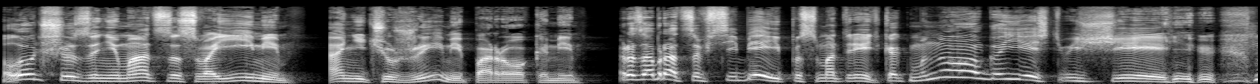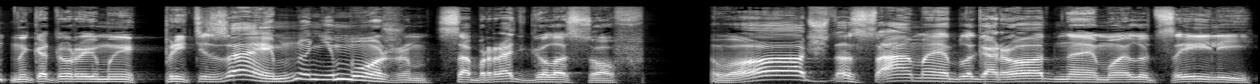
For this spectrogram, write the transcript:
Лучше заниматься своими, а не чужими пороками. Разобраться в себе и посмотреть, как много есть вещей, на которые мы притязаем, но не можем собрать голосов. Вот что самое благородное, мой Луцилий.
